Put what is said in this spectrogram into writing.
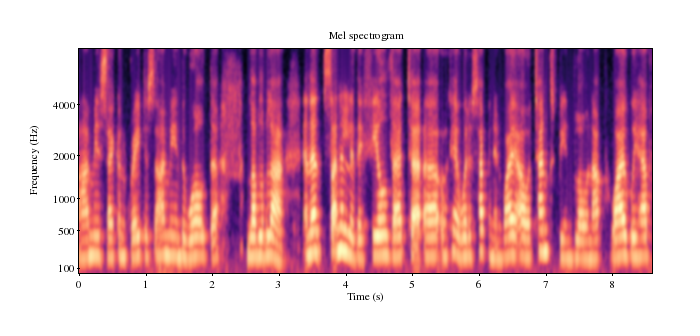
army, second greatest army in the world, uh, blah blah blah, and then suddenly they feel that uh, uh, okay, what is happening? Why are our tanks being blown up? Why we have,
